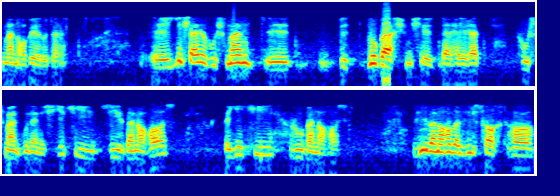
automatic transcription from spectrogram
منابع رو دارن. یک شهر هوشمند دو بخش میشه در حقیقت هوشمند بودنش. یکی زیربناهاست و یکی روبناهاست. زیربناها و زیر ساخت ها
